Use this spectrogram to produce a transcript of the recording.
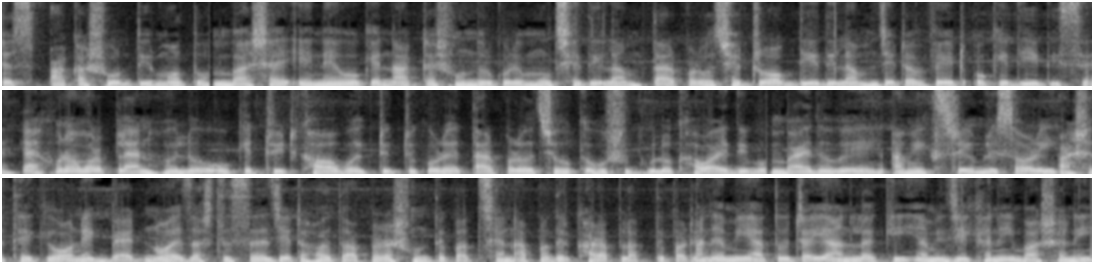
জাস্ট পাকা সর্দির মতো। বাসায় এনে ওকে নাকটা সুন্দর করে মুছে দিলাম, তারপর হচ্ছে ড্রপ দিয়ে দিলাম, যেটা ভেট ওকে দিয়ে দিছে। এখন আমার প্ল্যান হলো ওকে ট্রিট খাওয়াবো একটু একটু করে, তারপর হচ্ছে ওকে ওষুধগুলো খাওয়াই দিব। বাই দ্য ওয়ে আমি এক্সট্রিমলি সরি পাশে থেকে অনেক ব্যাড নয়েজ আসতেছে, যেটা হয়তো আপনারা শুনতে পাচ্ছেন, আপনাদের খারাপ লাগতে পারে। মানে আমি এতটাই আনলাকি আমি যেখানেই বাসা নেই,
